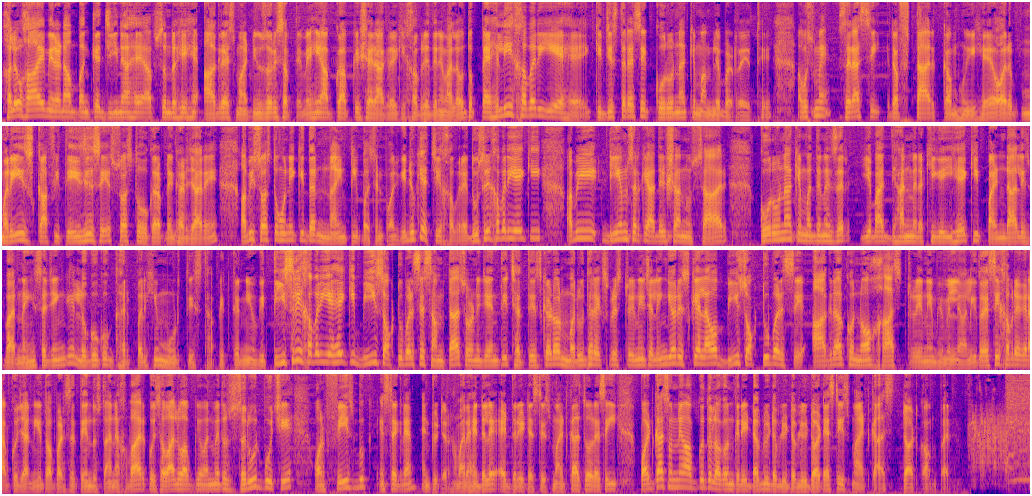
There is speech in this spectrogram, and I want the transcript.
hello, hi, मेरा नाम पंकज जीना है। आप सुन रहे हैं आगरा स्मार्ट न्यूज़ और इस हफ़्ते में ही आपको आपके शहर आगरा की खबरें देने वाला हूँ। तो पहली खबर ये है कि जिस तरह से कोरोना के मामले बढ़ रहे थे, अब उसमें जरा सी रफ्तार कम हुई है और मरीज़ काफ़ी तेज़ी से स्वस्थ होकर अपने घर जा रहे हैं। अभी स्वस्थ होने की दर 90 परसेंट पहुँच गई, जो कि अच्छी खबर है। दूसरी खबर ये है कि अभी डीएम सर के आदेशानुसार कोरोना के मद्देनजर ये बात ध्यान में रखी गई है कि पंडाल इस बार नहीं सजेंगे, लोगों को घर पर ही मूर्ति स्थापित करनी होगी। तीसरी खबर यह है कि 20 अक्टूबर से समता, स्वर्ण जयंती, छत्तीसगढ़ और मरुधर एक्सप्रेस ट्रेनें चलेंगी और इसके अलावा 20 अक्टूबर से आगरा को नौ खास ट्रेनें भी मिलने वाली तो ऐसी खबरें अगर आपको जाननी है तो आप पढ़ सकते हैं हिंदुस्तान अखबार। कोई सवाल हो आपके मन में तो ज़रूर पूछिए on Facebook Instagram and Twitter हमारा हैंडल है at the rate S T smart cast और ऐसे ही पॉडकास्ट सुनने आपको तो लॉग ऑन करिए W W W dot S T smart cast dot com पर।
